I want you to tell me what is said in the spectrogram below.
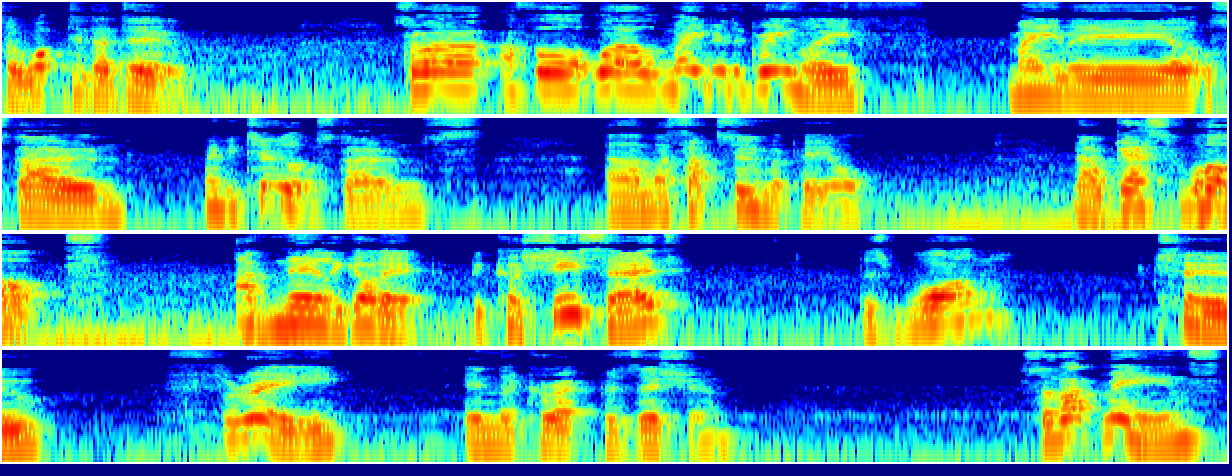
So what did I do? So I, I thought, well, maybe the green leaf, maybe a little stone, maybe two little stones, um, a satsuma peel. Now guess what? I've nearly got it because she said there's one, two, three in the correct position. So that means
